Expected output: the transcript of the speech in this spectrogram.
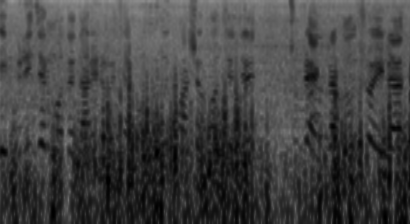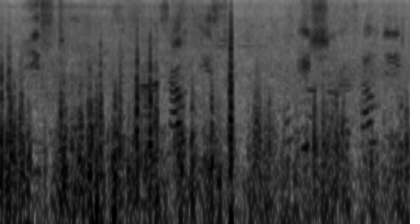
এই ব্রিজের মধ্যে দাঁড়িয়ে রয়েছে, এবং ওই পাশে হচ্ছে যে ছোটো একটা অংশ, এটা east south east south east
